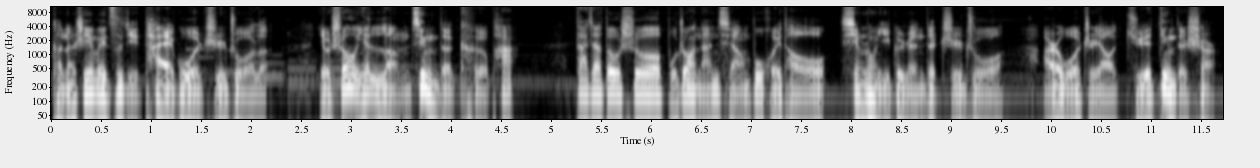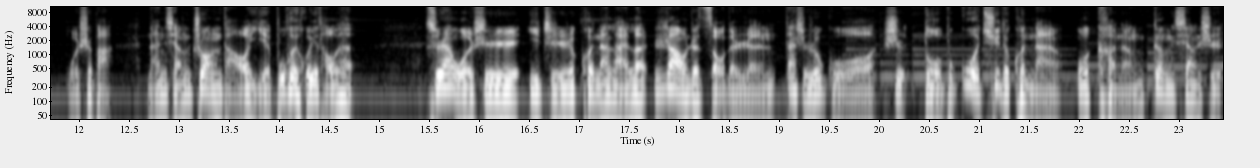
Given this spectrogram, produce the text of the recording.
可能是因为自己太过执着了，有时候也冷静的可怕。大家都说不撞南墙不回头，形容一个人的执着。而我只要决定的事儿，我是把南墙撞倒也不会回头的。虽然我是一直困难来了绕着走的人，但是如果是躲不过去的困难，我可能更像是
